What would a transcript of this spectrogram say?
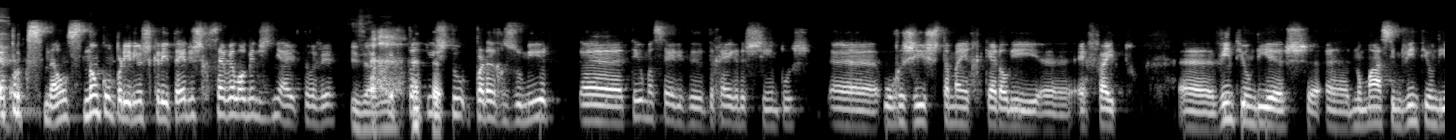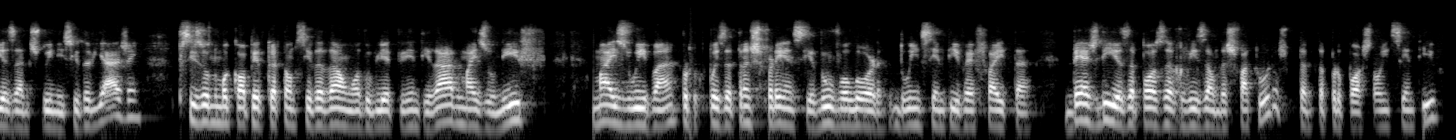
É, é porque senão, se não cumprirem os critérios, recebem logo menos dinheiro, estão a ver? Exato. E, portanto, isto, para resumir, uh, tem uma série de, de regras simples. Uh, o registro também requer ali, uh, é feito 21 dias, no máximo 21 dias antes do início da viagem. Precisam de uma cópia de cartão de cidadão ou do bilhete de identidade, mais o NIF, mais o IBAN, porque depois a transferência do valor do incentivo é feita 10 dias após a revisão das faturas, portanto, da proposta ao incentivo.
